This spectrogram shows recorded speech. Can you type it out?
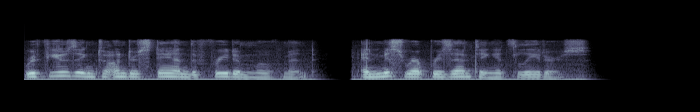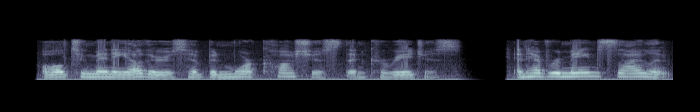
refusing to understand the freedom movement, and misrepresenting its leaders. All too many others have been more cautious than courageous, and have remained silent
